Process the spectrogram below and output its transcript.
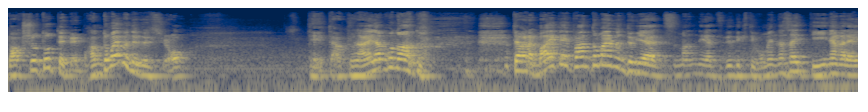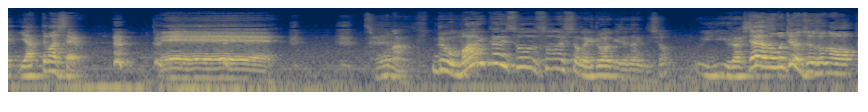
爆笑取っててパントマイムでですよ。出たくないなこの後。だから毎回パントマイムの時はつまんねえやつ出てきてごめんなさいって言いながらやってましたよ。ええそうなん？えでも毎回そその人がいるわけじゃないんでしょ？揺らしいてるやもちろんその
